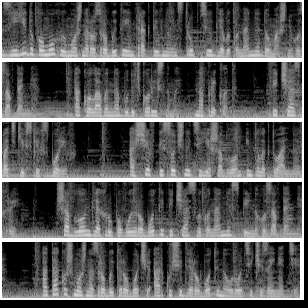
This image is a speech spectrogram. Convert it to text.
З її допомогою можна розробити інтерактивну інструкцію для виконання домашнього завдання. А колавина будуть корисними, наприклад, під час батьківських зборів. А ще в пісочниці є шаблон інтелектуальної гри. Шаблон для групової роботи під час виконання спільного завдання. А також можна зробити робочі аркуші для роботи на уроці чи зайнятті.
